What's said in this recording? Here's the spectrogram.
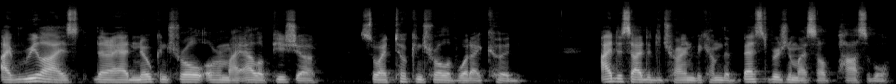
I realized that I had no control over my alopecia, so I took control of what I could. I decided to try and become the best version of myself possible.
